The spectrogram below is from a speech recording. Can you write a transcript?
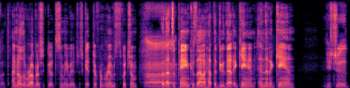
but I know the rubbers are good, so maybe I just get different rims, switch them. Uh, But that's a pain because now I have to do that again and then again. You should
